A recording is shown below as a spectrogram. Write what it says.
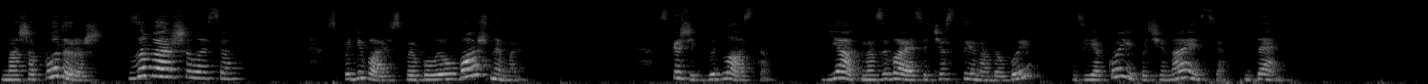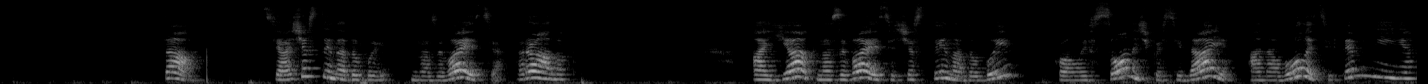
Наша подорож завершилася. Сподіваюсь, ви були уважними. Скажіть, будь ласка, як називається частина доби, з якої починається день? Так, ця частина доби називається ранок. А як називається частина доби, коли сонечко сідає, а на вулиці темніє?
